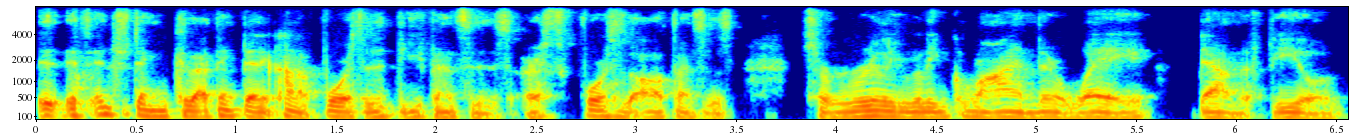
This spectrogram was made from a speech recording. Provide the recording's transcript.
it's interesting because I think that it kind of forces defenses or forces offenses to really, really grind their way down the field,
